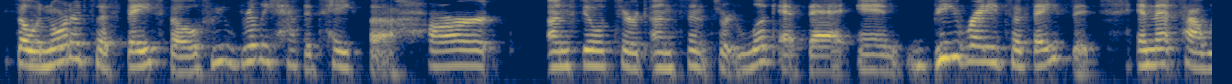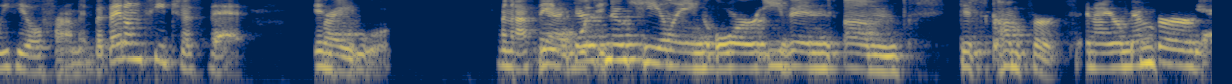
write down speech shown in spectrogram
So, in order to face those, we really have to take a hard, unfiltered, uncensored look at that and be ready to face it. And that's how we heal from it. But they don't teach us that in right. school. And I think yeah, there's no healing or even um, discomfort. And I remember yeah.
